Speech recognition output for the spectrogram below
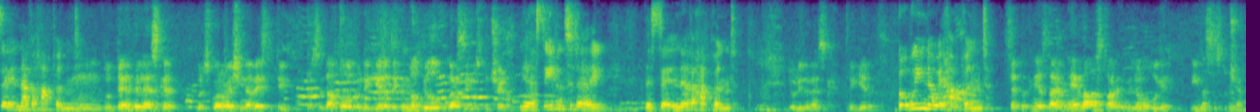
say it never happened. М, До ден денеска, тур Скоро беше и на вестите председател го негира дека mm. тоа било кога се има случајно. Yes, even today they say it never happened. Дури денеска негират. But we know it happened. Сепак ние знаеме не е мала ствар, е милион луѓе. Има се случајно.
